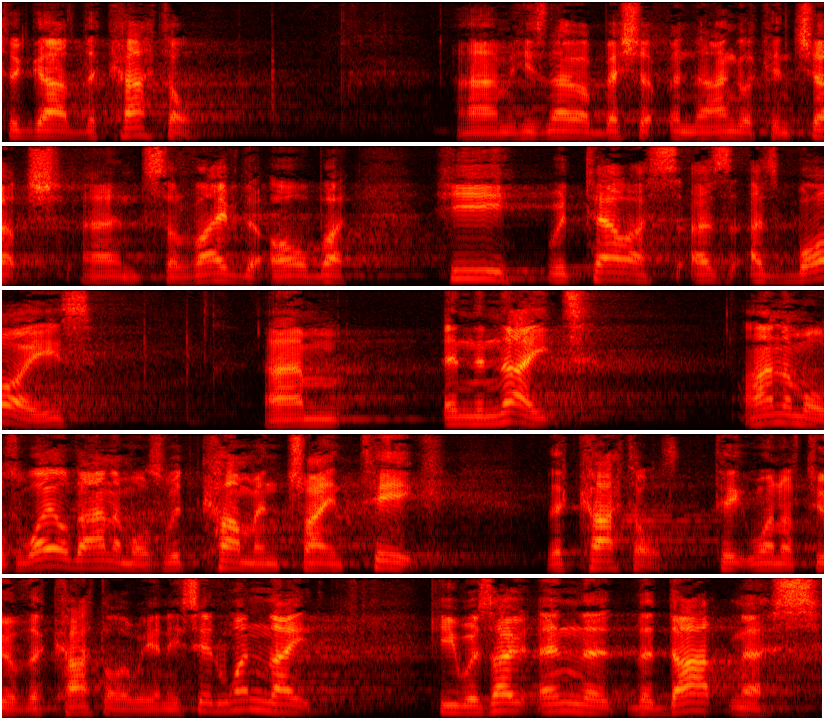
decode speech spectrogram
to guard the cattle. Um, he's now a bishop in the Anglican Church and survived it all, but he would tell us as, as boys, um, in the night, animals, wild animals, would come and try and take the cattle, take one or two of the cattle away. And he said one night he was out in the, the darkness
